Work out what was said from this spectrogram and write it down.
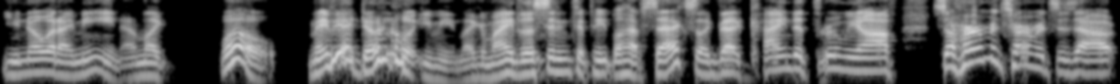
You know what I mean? I'm like, whoa. Maybe I don't know what you mean. Like, am I listening to people have sex? Like that kind of threw me off. So Herman's Hermits is out.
